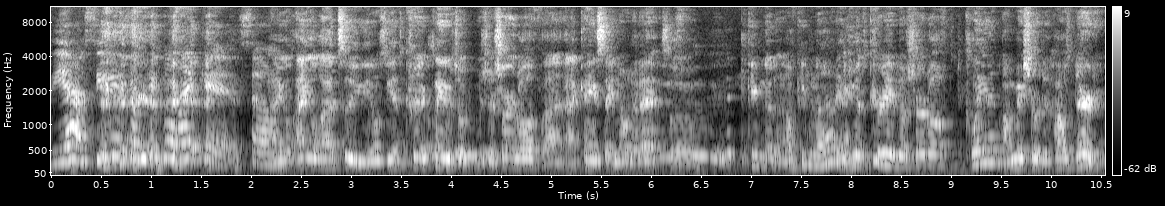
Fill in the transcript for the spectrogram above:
Yeah, see, some people like it. So, I ain't, gonna- I ain't gonna lie to you. You don't see at the crib cleaning with your, with your shirt off. I, I can't say no to that. So keeping it, I'm keeping it honest. If you at the crib, your shirt off, cleaning, I'll make sure the house dirty.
